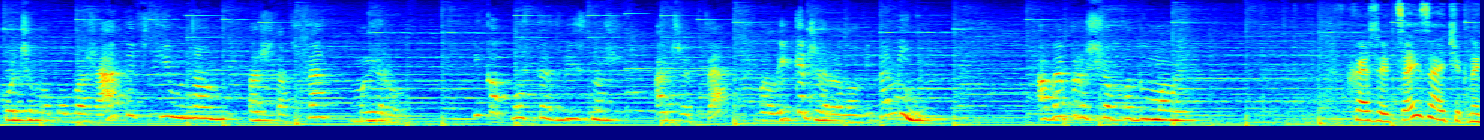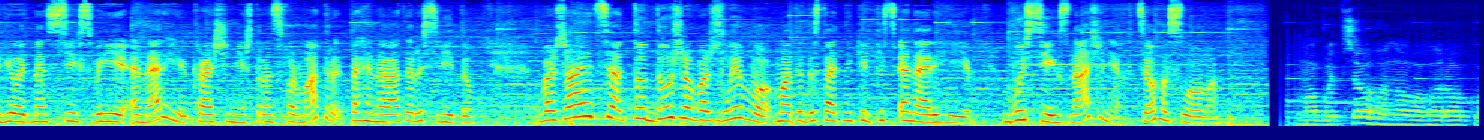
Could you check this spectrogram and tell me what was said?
хочемо побажати всім нам, перш за все, миру. І капуста, звісно ж, адже це велике джерело вітамінів. А ви про що подумали? Хай же цей зайчик наділить нас всіх своєю енергією краще, ніж трансформатори та генератори світу. Вважається, то дуже важливо мати достатню кількість енергії в усіх значеннях цього слова. Мабуть, цього нового року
